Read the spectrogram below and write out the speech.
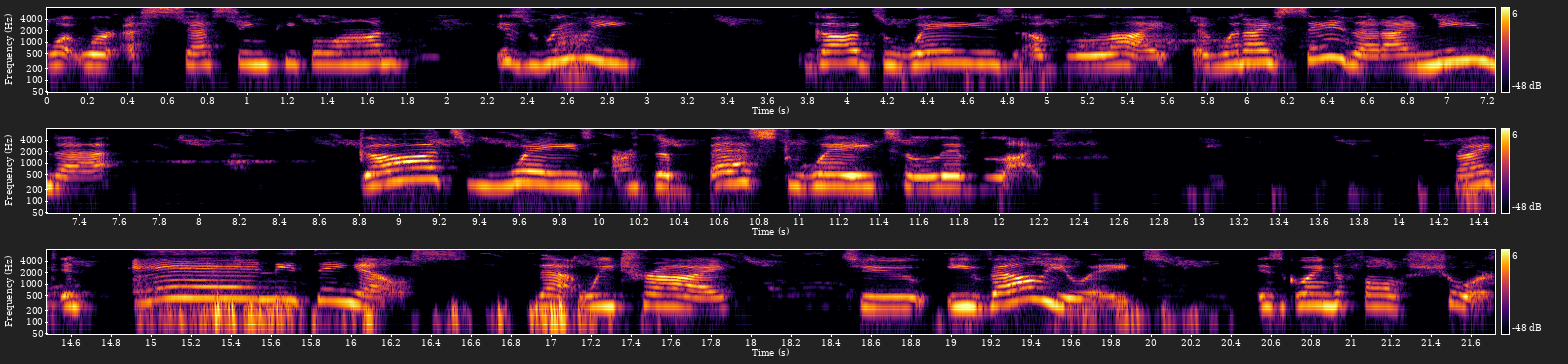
what we're assessing people on, is really God's ways of life. And when I say that, I mean that God's ways are the best way to live life. Right? And anything else that we try to evaluate is going to fall short.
